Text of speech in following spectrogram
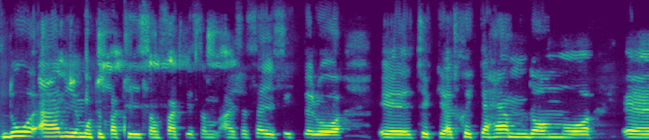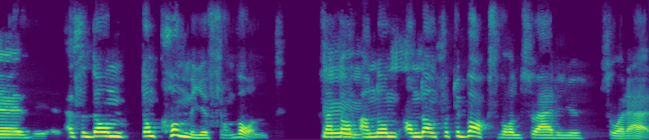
då är det ju mot ett parti som faktiskt, som Aisha säger, sitter och eh, tycker att skicka hem dem och eh, alltså de, de kommer ju från våld. Så Mm. de, om, de, om de får tillbaks våld så är det ju så det är.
